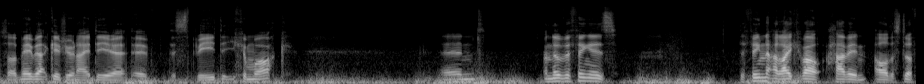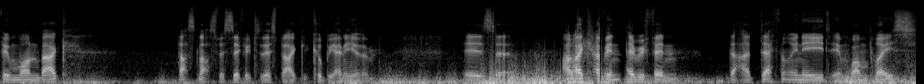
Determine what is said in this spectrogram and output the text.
So maybe that gives you an idea of the speed that you can walk. And another thing is, the thing that I like about having all the stuff in one bag, that's not specific to this bag, it could be any of them, is that I like having everything that I definitely need in one place.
